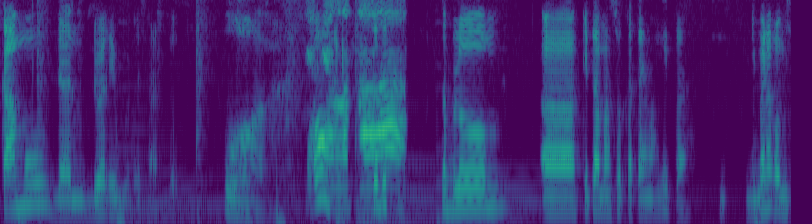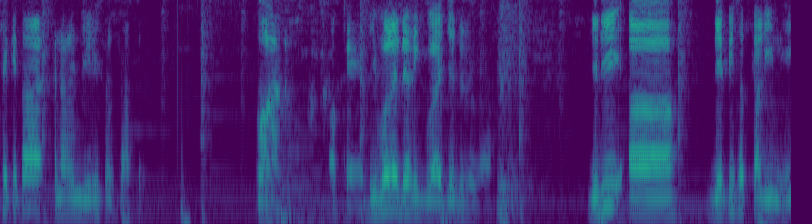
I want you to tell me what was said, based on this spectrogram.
kamu dan 2021. Wah, ya Oh, sebut- Sebelum eh, kita masuk ke tema kita, gimana kalau misalnya kita kenalin diri satu-satu? waduh. Oke, dimulai dari gua aja dulu ya. Jadi eh, di episode kali ini,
